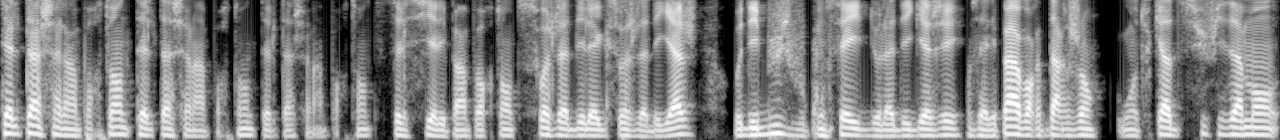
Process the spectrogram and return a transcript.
telle tâche, elle est importante, telle tâche, elle est importante, telle tâche, elle est importante. Celle-ci, elle n'est pas importante. Soit je la délègue, soit je la dégage. Au début, je vous conseille de la dégager. Vous n'allez pas avoir d'argent, ou en tout cas suffisamment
